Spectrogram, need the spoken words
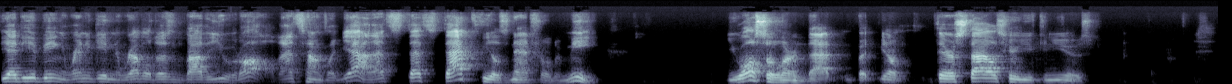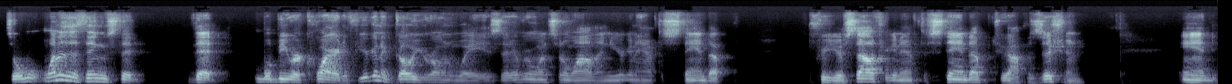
the idea of being a renegade and a rebel doesn't bother you at all. That sounds like, yeah, that's that's that feels natural to me. You also learned that, but you know, there are styles here you can use. So one of the things that that will be required if you're going to go your own way is that every once in a while then you're going to have to stand up for yourself you're going to have to stand up to opposition and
